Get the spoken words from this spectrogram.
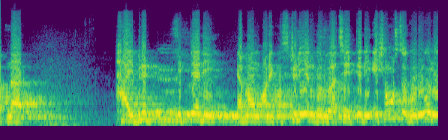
আপনার হাইব্রিড ইত্যাদি এবং অনেক অস্ট্রেলিয়ান গরু আছে ইত্যাদি। এই সমস্ত গরুগুলো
